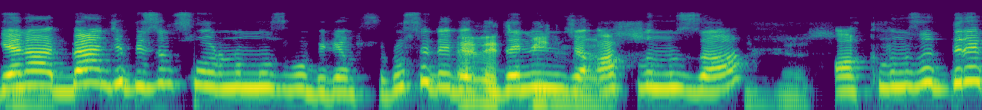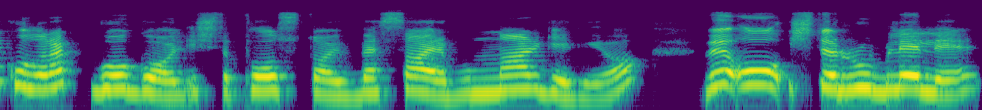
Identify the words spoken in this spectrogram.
Genel bence bizim sorunumuz bu biliyor musun? Rus edebiyatı evet, denince bilmiyoruz. aklımıza bilmiyoruz. aklımıza direkt olarak Gogol, işte Tolstoy vesaire bunlar geliyor ve o işte rubleli,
